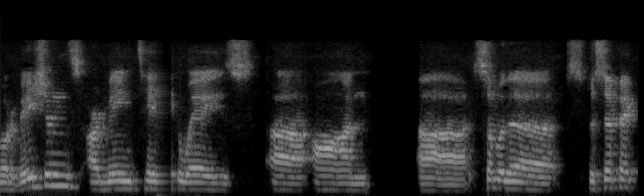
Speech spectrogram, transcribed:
motivations, our main takeaways uh, on uh, some of the specific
